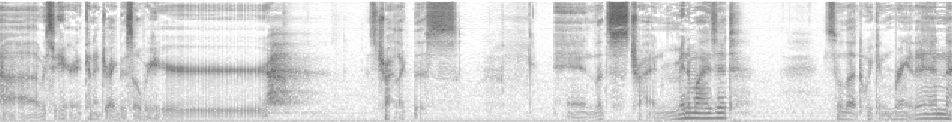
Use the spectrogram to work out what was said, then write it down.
Uh, let me see here. Can I drag this over here? Let's try like this. And let's try and minimize it so that we can bring it in.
